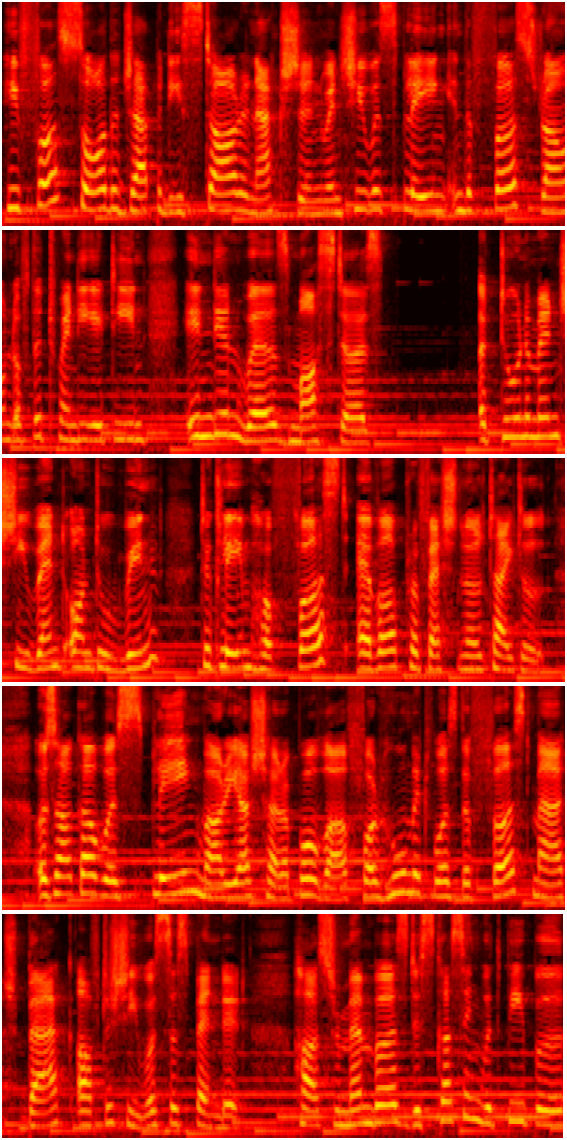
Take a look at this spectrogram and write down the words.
he first saw the Japanese star in action when she was playing in the first round of the 2018 Indian Wells Masters, a tournament she went on to win to claim her first ever professional title. Osaka was playing Maria Sharapova, for whom it was the first match back after she was suspended. Haas remembers discussing with people,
